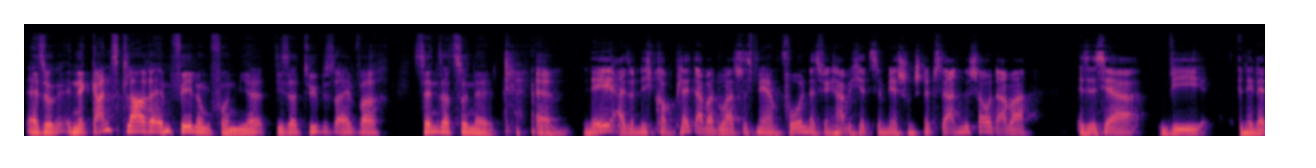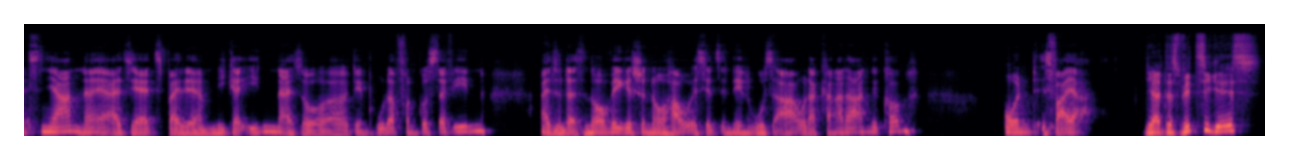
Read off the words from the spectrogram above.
also eine ganz klare Empfehlung von mir. Dieser Typ ist einfach sensationell. Ähm, nee, also nicht komplett, aber du hast es mir empfohlen, deswegen habe ich jetzt mir schon Schnipsel angeschaut, aber es ist ja wie in den letzten Jahren, ne, als er jetzt bei der Mika Eden, also äh, dem Bruder von Gustav Eden, also das norwegische Know-how ist jetzt in den USA oder Kanada angekommen. Und es war ja. Ja, das Witzige ist,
